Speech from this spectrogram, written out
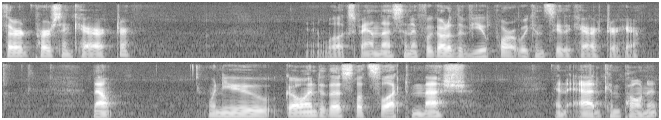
third person character. And we'll expand this, and if we go to the viewport, we can see the character here. Now, when you go into this, let's select Mesh and Add Component.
